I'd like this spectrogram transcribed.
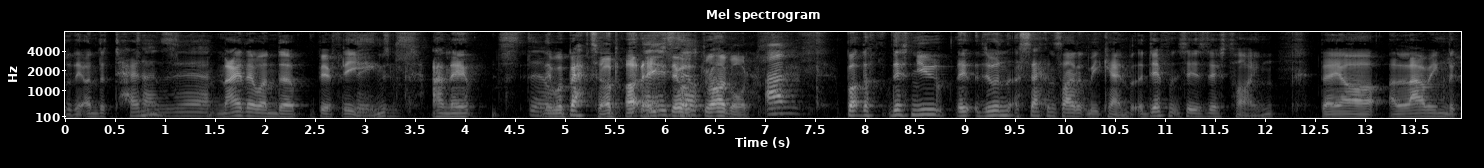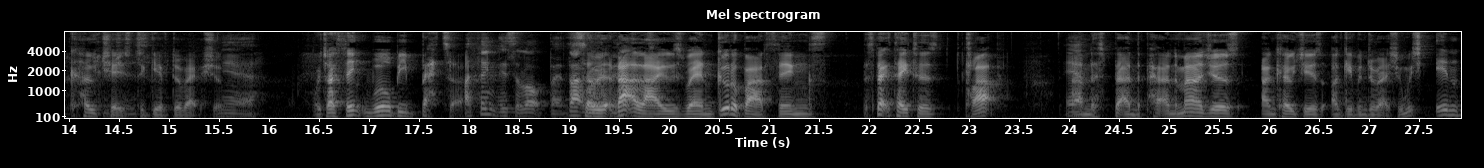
were they under tens? Tens, yeah. Now they're under 15s, 15s. and they Still, they were better, but they, They still, still- struggled. and But the, this new they're doing a second silent weekend, but the difference is this time they are allowing the coaches, to give direction, yeah, which I think will be better. I think it's a lot better. That so that allows when good or bad things, the spectators clap, Yeah. and the and the and the managers and coaches are given direction. Which in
